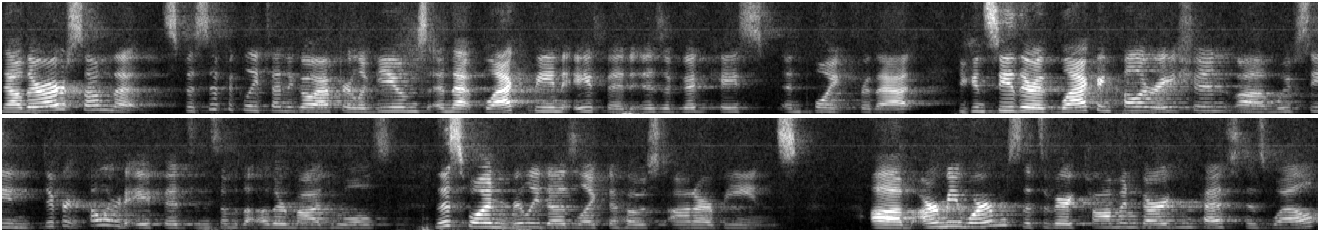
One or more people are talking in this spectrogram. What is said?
Now there are some that specifically tend to go after legumes, and that black bean aphid is a good case and point for that. You can see they're black in coloration. Um, we've seen different colored aphids in some of the other modules. This one really does like to host on our beans. Um, army worms, that's a very common garden pest as well,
